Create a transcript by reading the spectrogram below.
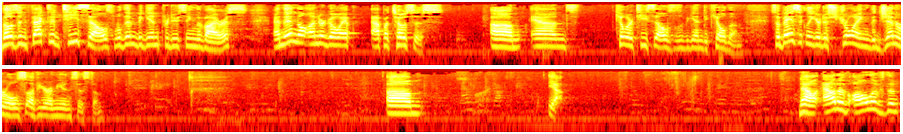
Those infected T cells will then begin producing the virus, and then they'll undergo ap- apoptosis, um, and killer T cells will begin to kill them. So basically, you're destroying the generals of your immune system. Um, yeah. Now, out of all of the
